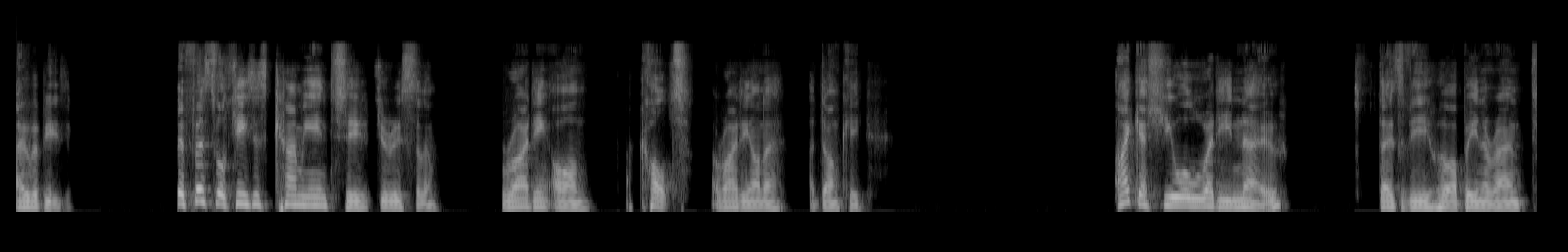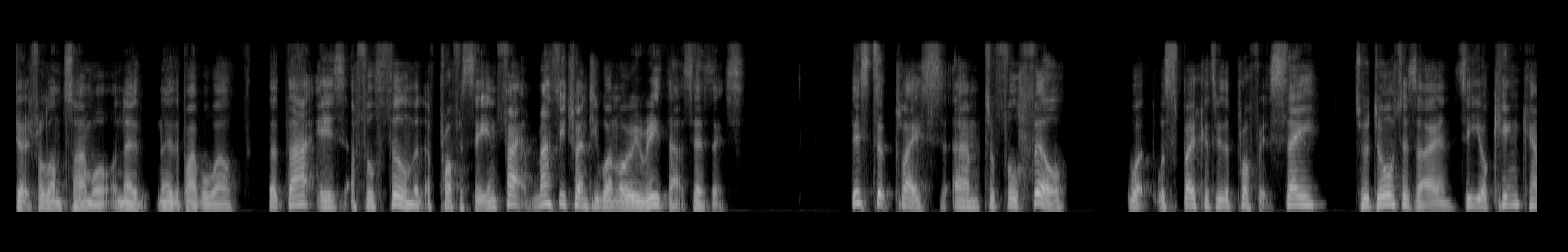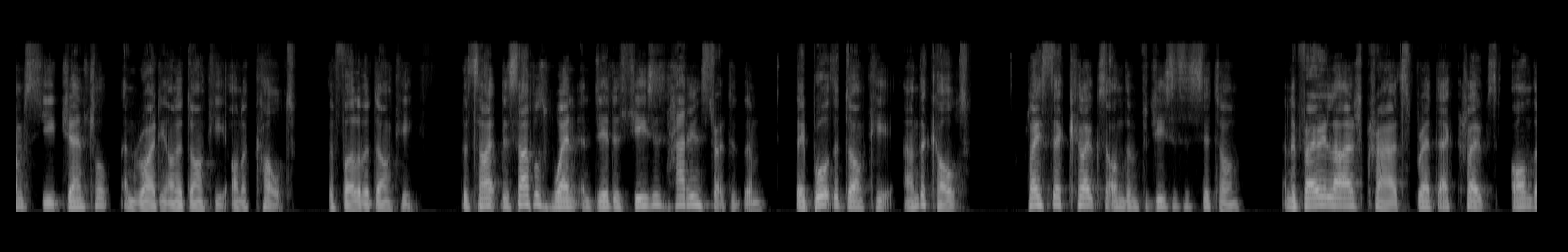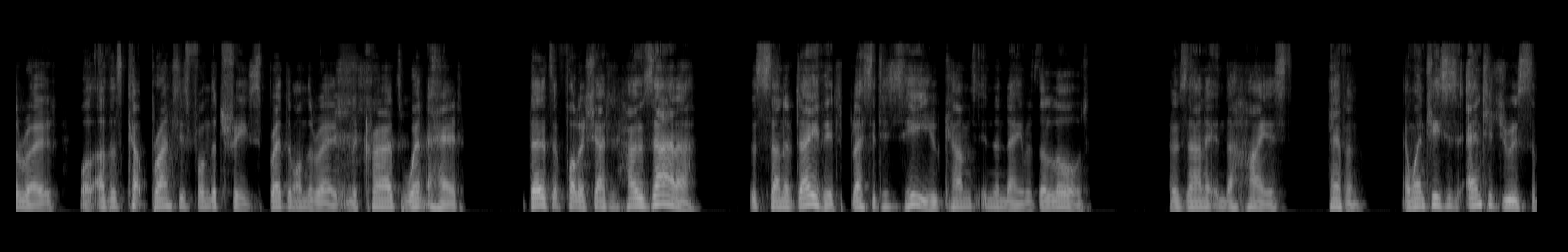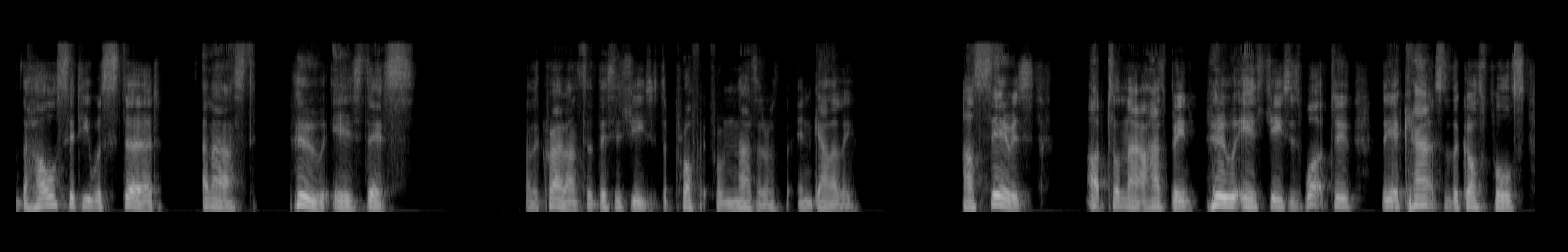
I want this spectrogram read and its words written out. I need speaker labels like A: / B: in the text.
A: overviews. So, first of all, Jesus coming into Jerusalem, riding on a colt, riding on a, a donkey. I guess you already know, those of you who have been around church for a long time or, or know, know the Bible well, that that is a fulfillment of prophecy. In fact, Matthew 21, where we read that, says this. This took place um, to fulfill what was spoken through the prophets. Say to a daughter Zion, see your king comes to you, gentle and riding on a donkey, on a colt, the foal of a donkey. The disciples went and did as Jesus had instructed them. They brought the donkey and the colt, placed their cloaks on them for Jesus to sit on, and a very large crowd spread their cloaks on the road, while others cut branches from the trees, spread them on the road, and the crowds went ahead. Those that followed shouted, Hosanna, the son of David. Blessed is he who comes in the name of the Lord. Hosanna in the highest heaven. And when Jesus entered Jerusalem, the whole city was stirred and asked, Who is this? And the crowd answered, This is Jesus, the prophet from Nazareth in Galilee. Our series up till now has been Who is Jesus? What do the accounts of the Gospels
